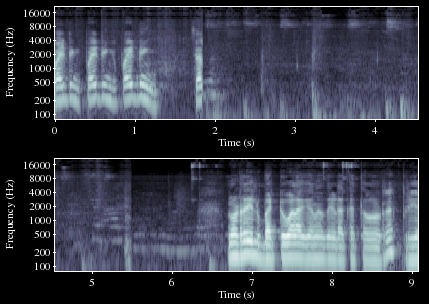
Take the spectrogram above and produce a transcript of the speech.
ಫೈಟಿಂಗ್ ಫೈಟಿಂಗ್ ಫೈಟಿಂಗ್ ನೋಡ್ರಿ, ಇಲ್ಲಿ ಬಟ್ಟೆ ಒಳಗೆ ಏನಾದ್ರು ಇಡಕತ್ತ ನೋಡ್ರಿ, ಪ್ರಿಯ.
